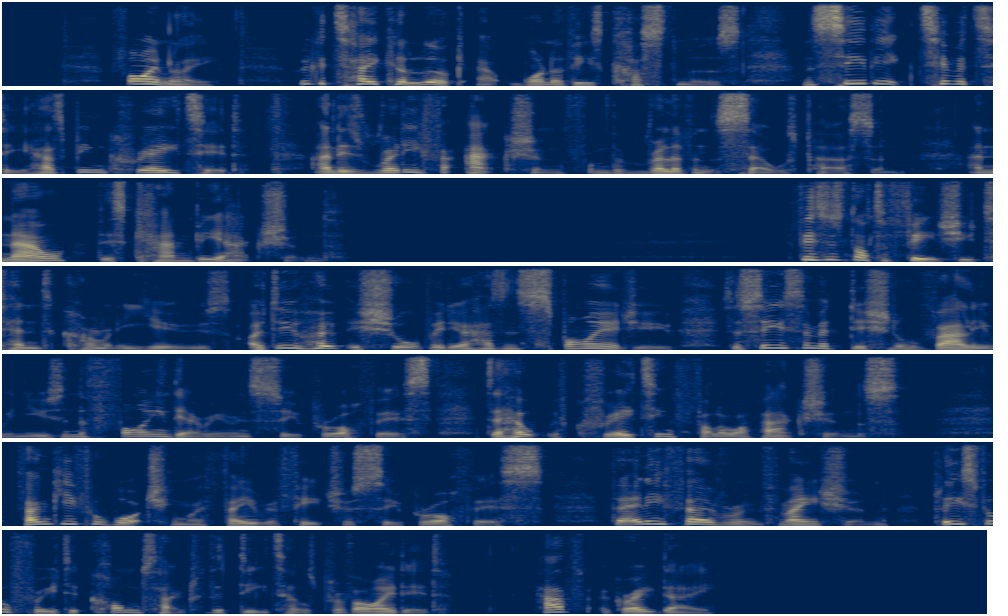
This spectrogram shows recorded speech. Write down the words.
Finally, we could take a look at one of these customers and see the activity has been created and is ready for action from the relevant salesperson. And now this can be actioned. If this is not a feature you tend to currently use, I do hope this short video has inspired you to see some additional value in using the Find area in SuperOffice to help with creating follow-up actions. Thank you for watching my favourite feature of SuperOffice. For any further information, please feel free to contact with the details provided. Have a great day.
